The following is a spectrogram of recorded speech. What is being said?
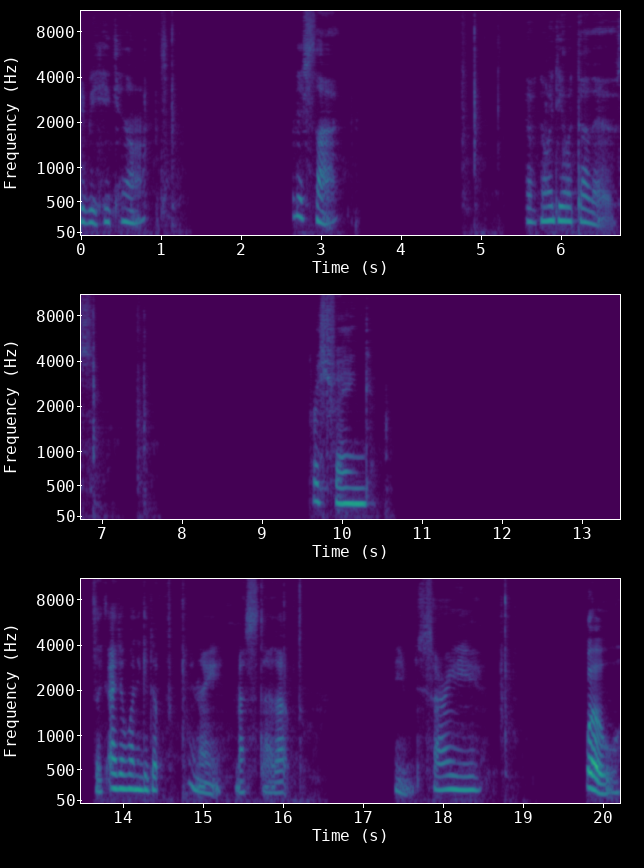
Maybe he cannot. What is that? I have no idea what that is. Thrushfang. It's like, I don't want to get up, and I messed that up. I'm sorry. Whoa.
